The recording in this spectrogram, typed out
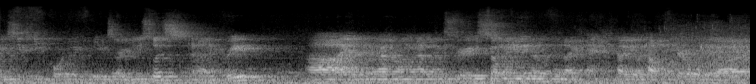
360 quarterly reviews are useless, and I agree. Uh, I've been around long enough, I've experienced so many of them that I can't tell you how terrible they are.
